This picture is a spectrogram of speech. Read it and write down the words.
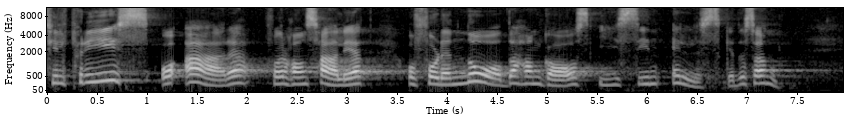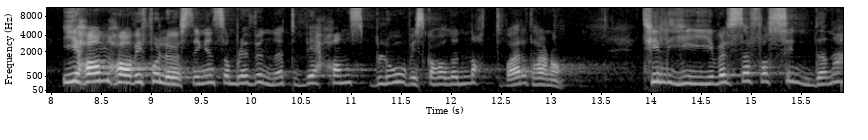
Til pris og ære for hans herlighet og for den nåde han ga oss i sin elskede sønn. I ham har vi forløsningen som ble vunnet ved hans blod. Vi skal holde nattverd her nå. Tilgivelse for syndene.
